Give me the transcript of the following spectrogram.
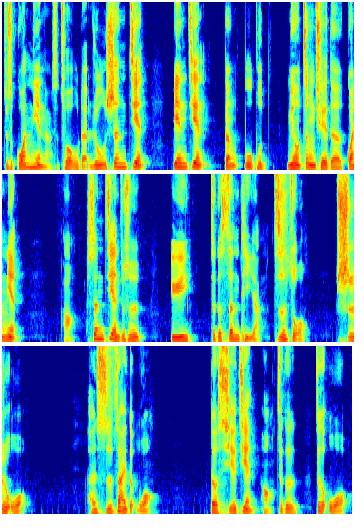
就是观念呐是错误的，如身见、边见等五不没有正确的观念，啊，身见就是于这个身体呀执着，使我。很实在的我的邪见，哈，这个这个我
